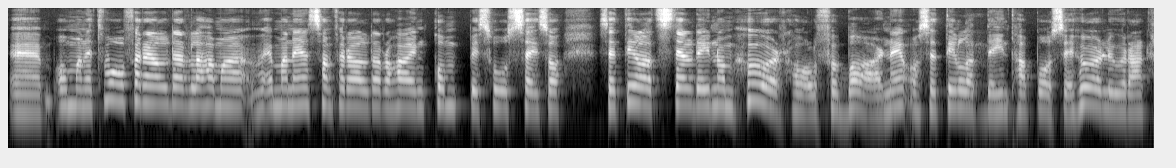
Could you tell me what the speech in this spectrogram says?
eh, om man är två föräldrar eller har man, är man ensam förälder och har en kompis hos sig så se till att ställa dig inom hörhåll för barnet och se till att det inte har på sig hörlurar.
